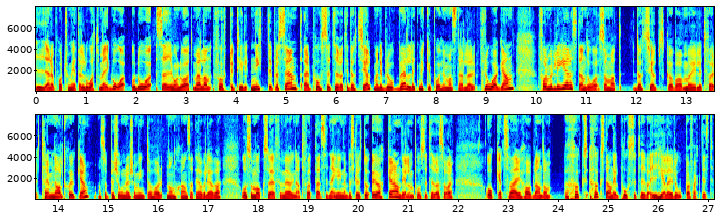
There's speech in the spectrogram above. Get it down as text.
i en rapport som heter Låt mig gå. Och då säger hon då att mellan 40 till 90 procent är positiva till dödshjälp men det beror väldigt mycket på hur man ställer frågan. Formuleras den då som att dödshjälp ska vara möjligt för terminalt sjuka, alltså personer som inte har någon chans att överleva och som också är förmögna att fatta sina egna beslut, då ökar andelen positiva svar. Och att Sverige har bland de högst, högst andel positiva i hela Europa faktiskt.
